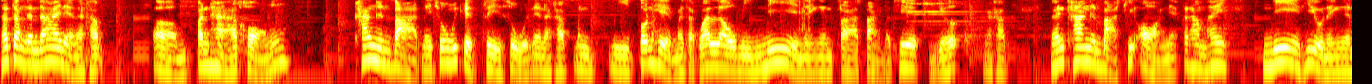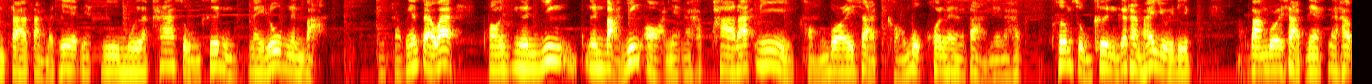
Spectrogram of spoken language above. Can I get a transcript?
ถ้าจำกันได้เนี่ยนะครับเอ่อปัญหาของค่าเงินบาทในช่วงวิกฤต 40 เนี่ยนะครับมันมีต้นเหตุมาจากว่าเรามีหนี้ในเงินตราต่างประเทศเยอะนะครับนั้นค่าเงินบาทที่อ่อนเนี่ยก็ทำให้หนี้ที่อยู่ในเงินตราต่างประเทศเนี่ยมีมูลค่าสูงขึ้นในรูปเงินบาทนะครับเพราะฉะนั้นแต่ว่าพอเงินยิ่งเงินบาทยิ่งอ่อนเนี่ยนะครับภาระหนี้ของบริษัทของบุคคลอะไรต่างๆเนี่ยนะครับ เพิ่มสูงขึ้นก็ทำให้อยู่ดีบางบริษัทเนี่ยนะครับ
